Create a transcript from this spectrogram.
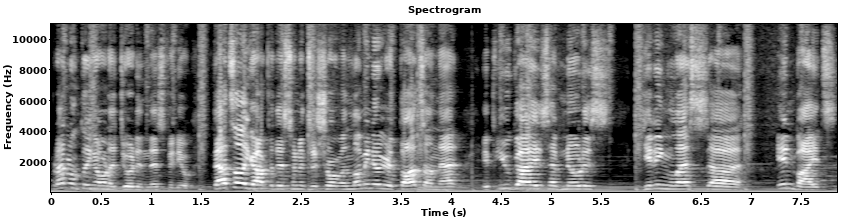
but I don't think I want to do it in this video. That's all I got for this one. It's a short one. Let me know your thoughts on that. If you guys have noticed getting less uh, invites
